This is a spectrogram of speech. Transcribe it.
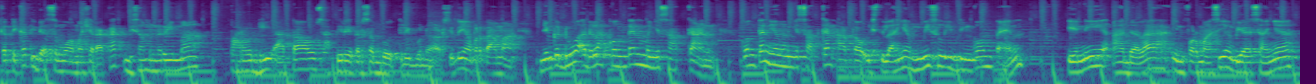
ketika tidak semua masyarakat bisa menerima parodi atau satire tersebut Tribuners. Itu yang pertama. Yang kedua adalah konten menyesatkan. Konten yang menyesatkan atau istilahnya misleading content ini adalah informasi yang biasanya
